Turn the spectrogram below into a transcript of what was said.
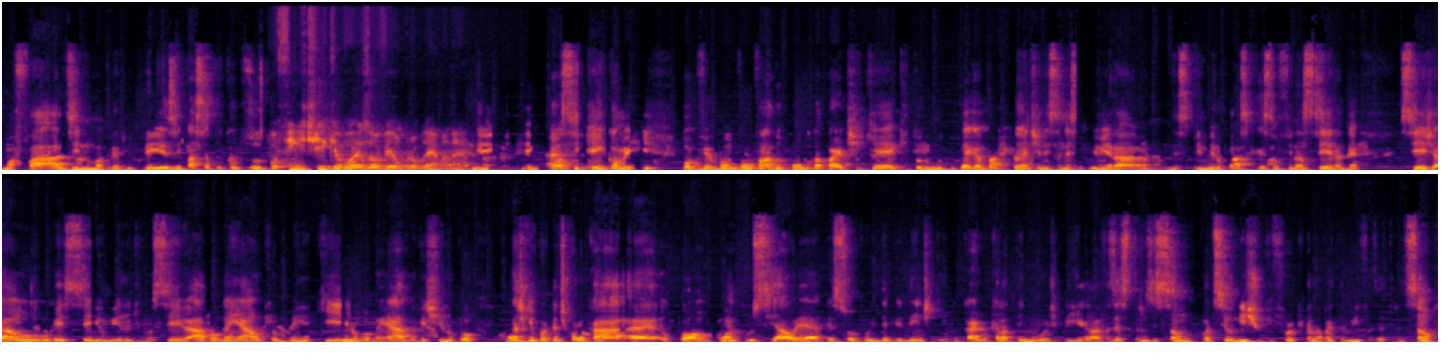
uma fase numa grande empresa e passar por todos os. Vou fingir que eu vou resolver um problema, né? Então, assim, aí como é que. Óbvio, vamos, vamos falar do ponto da parte que é que todo mundo pega bastante nesse, nesse, primeira, nesse primeiro passo, que é a questão financeira, né? Seja o, o receio, o medo de você, ah, vou ganhar o que eu ganho aqui, não vou ganhar, vou investir, não vou acho que é importante colocar é, o quão, quão crucial é a pessoa, por independente do, do, cargo que ela tem hoje, e ela vai fazer essa transição, pode ser o nicho que for que ela vai também fazer a transição,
